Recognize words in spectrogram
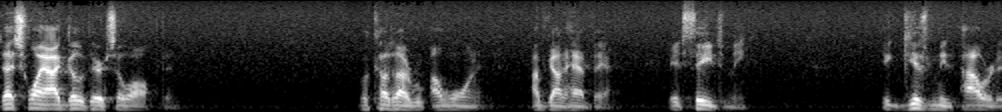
That's why I go there so often. Because I, I want it. I've got to have that. It feeds me. It gives me the power, to,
